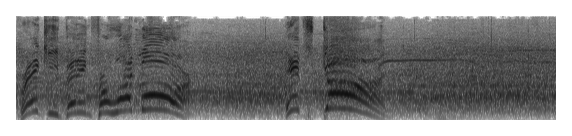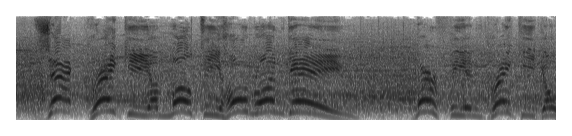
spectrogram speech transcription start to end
Greinke bidding for one more. It's gone! Zack Greinke, a multi-home run game. Murphy and Greinke go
